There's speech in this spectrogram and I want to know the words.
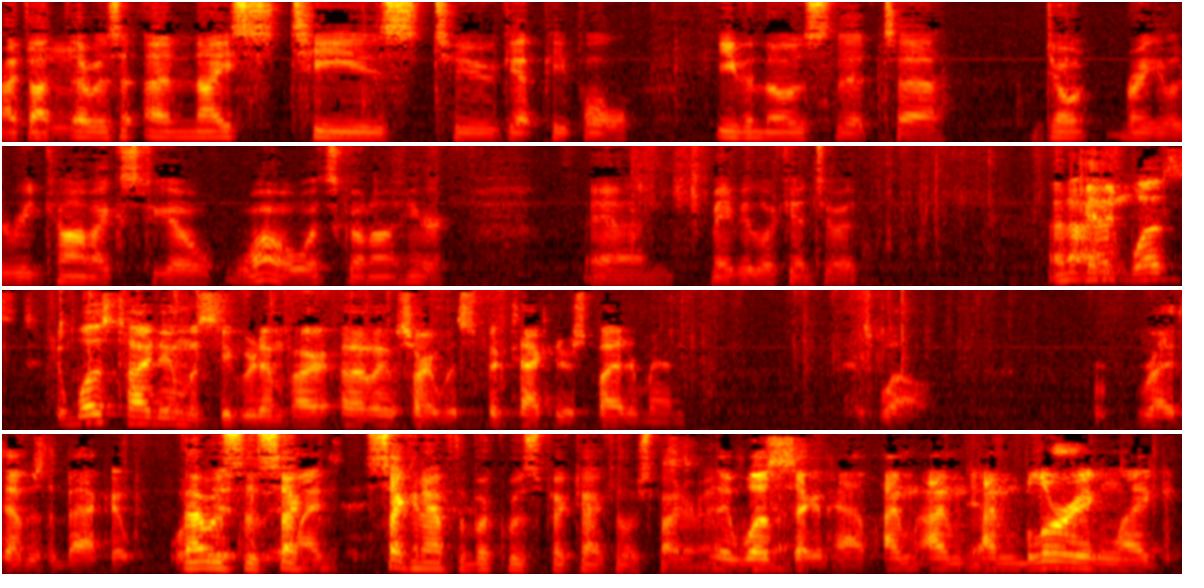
I thought that was a nice tease to get people, even those that uh, don't regularly read comics, to go, "Whoa, what's going on here?" and maybe look into it. And, I, it was it was tied in with Secret Empire. Uh, I'm sorry, with Spectacular Spider-Man as well. Right, that was the backup. that was the second second half of the book was Spectacular Spider-Man. It was second half. I'm I'm Yeah. I'm blurring like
